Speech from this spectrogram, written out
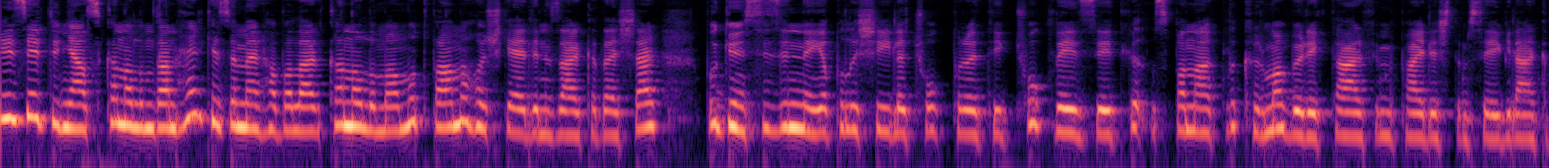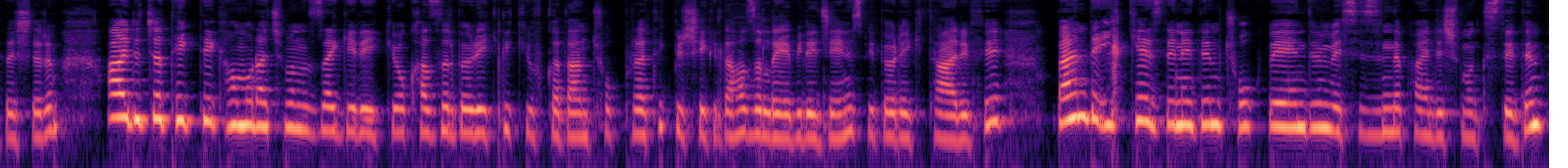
Lezzet Dünyası kanalımdan herkese merhabalar. Kanalıma, mutfağıma hoş geldiniz arkadaşlar. Bugün sizinle yapılışıyla çok pratik, çok lezzetli ıspanaklı kırma börek tarifimi paylaştım sevgili arkadaşlarım. Ayrıca tek tek hamur açmanıza gerek yok. Hazır böreklik yufkadan çok pratik bir şekilde hazırlayabileceğiniz bir börek tarifi. Ben de ilk kez denedim, çok beğendim ve sizinle paylaşmak istedim.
